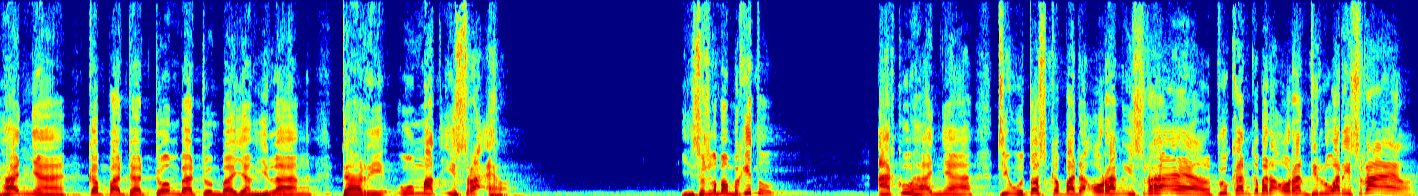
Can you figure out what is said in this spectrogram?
hanya kepada domba-domba yang hilang dari umat Israel. Yesus ngomong begitu. Aku hanya diutus kepada orang Israel, bukan kepada orang di luar Israel.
